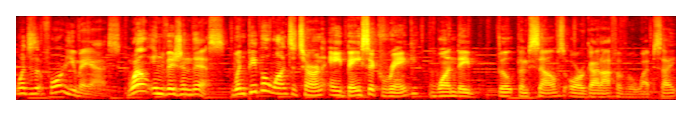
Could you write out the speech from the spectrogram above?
What is it for, you may ask? Well, envision this. When people want to turn a basic rig, one they built themselves or got off of a website,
